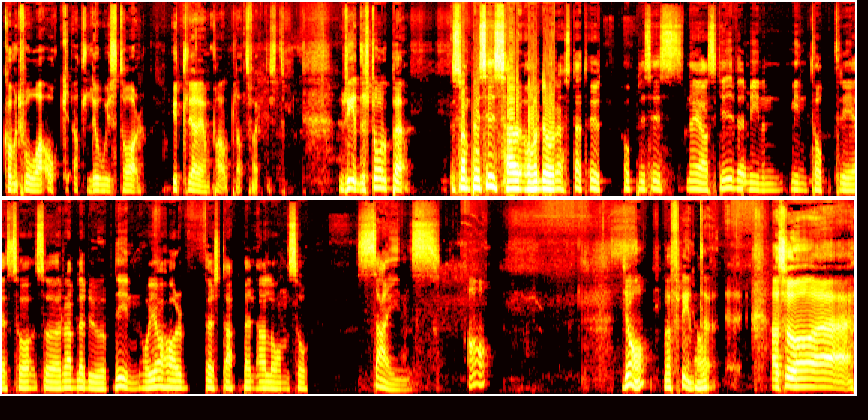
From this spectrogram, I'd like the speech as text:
kommer tvåa och att Lewis tar ytterligare en pallplats faktiskt. Ridderstolpe. Som precis har, har då röstat ut och precis när jag skriver min, min topp tre så, så rabblar du upp din och jag har Verstappen, Alonso, Sainz. Ja. Ja, varför inte? Ja. Alltså, äh,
